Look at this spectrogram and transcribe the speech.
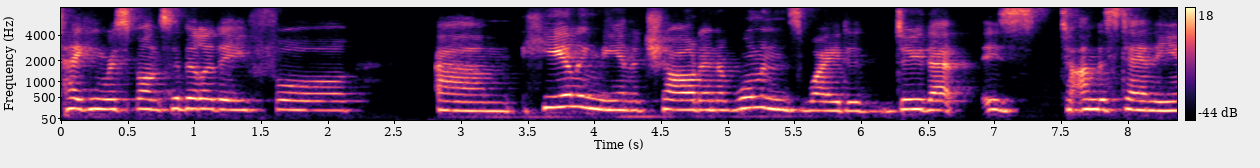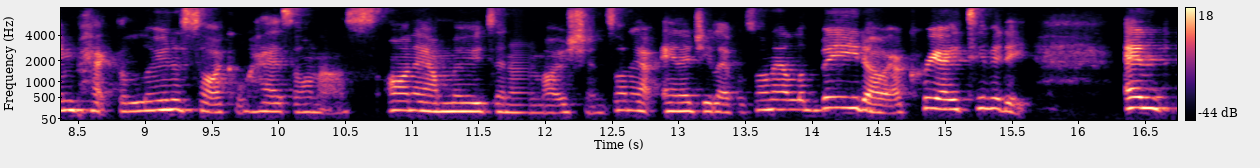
taking responsibility for um, healing the inner child. And a woman's way to do that is to understand the impact the lunar cycle has on us, on our moods and emotions, on our energy levels, on our libido, our creativity. And,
